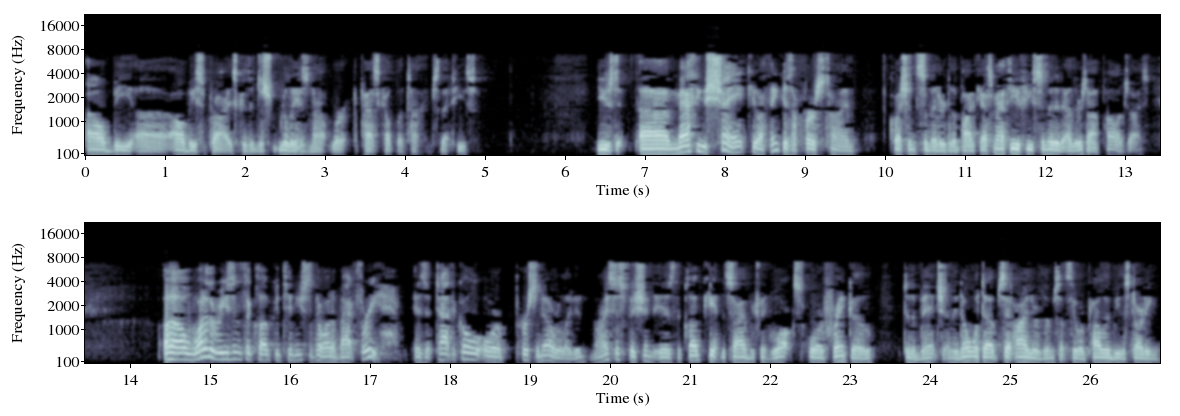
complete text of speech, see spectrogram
I'll be uh, I'll be surprised because it just really has not worked the past couple of times that he's used it. Uh, Matthew Shank, who I think is a first time question submitter to the podcast. Matthew, if you submitted others, I apologize. Uh, one of the reasons the club continues to throw out a back three is it tactical or personnel related? My suspicion is the club can't decide between Walkes or Franco to the bench, and they don't want to upset either of them since they will probably be the starting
